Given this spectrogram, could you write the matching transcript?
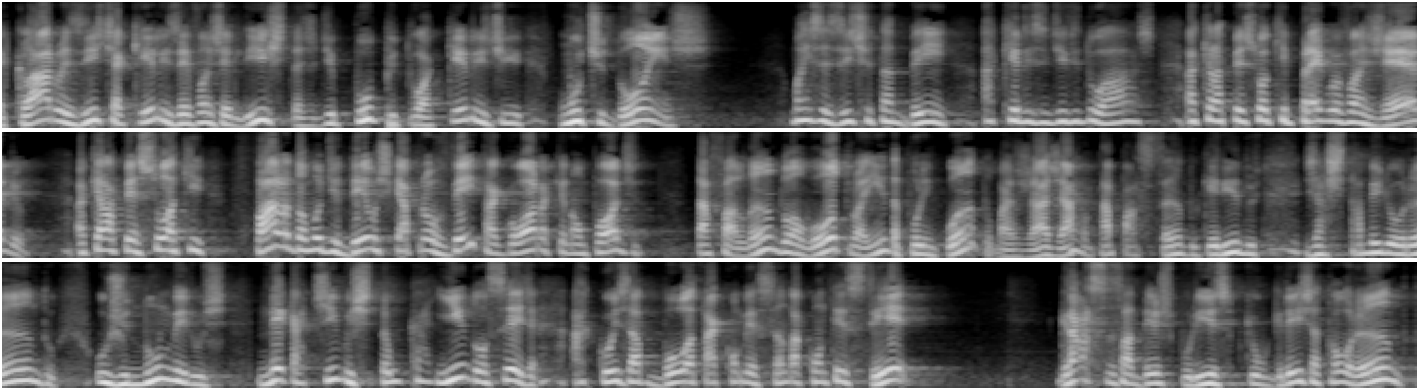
É claro, existe aqueles evangelistas de púlpito, aqueles de multidões, mas existe também aqueles individuais, aquela pessoa que prega o evangelho, aquela pessoa que fala do amor de Deus, que aproveita agora que não pode estar tá falando ao outro ainda por enquanto, mas já já está passando, queridos, já está melhorando, os números negativos estão caindo, ou seja, a coisa boa está começando a acontecer. Graças a Deus por isso, porque a igreja está orando.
